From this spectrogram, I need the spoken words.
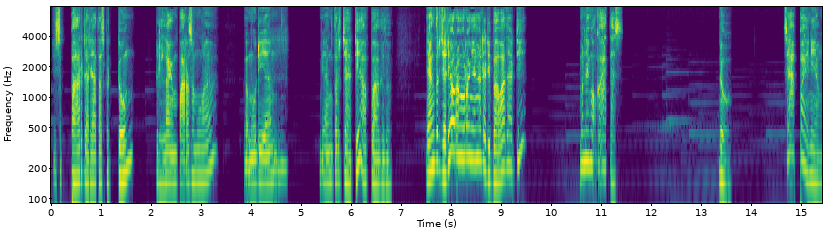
Disebar dari atas gedung, dilempar semua, kemudian yang terjadi apa gitu? Yang terjadi orang-orang yang ada di bawah tadi menengok ke atas. Duh, siapa ini yang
